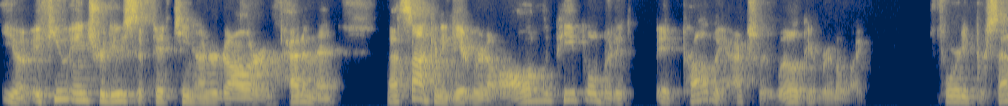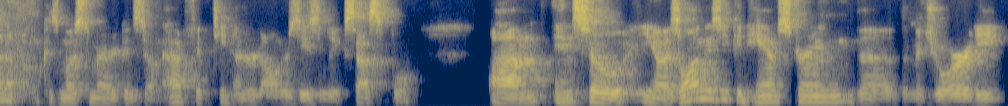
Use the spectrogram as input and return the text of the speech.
you know, if you introduce a $1,500 impediment, that's not going to get rid of all of the people, but it, it probably actually will get rid of like 40% of them because most Americans don't have $1,500 easily accessible. Um, and so, you know, as long as you can hamstring the, the majority,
